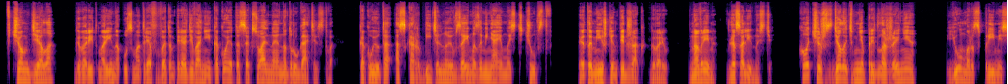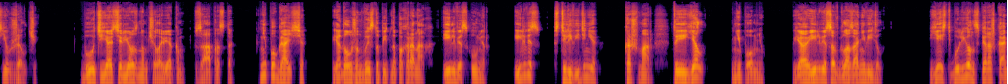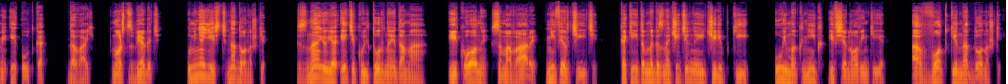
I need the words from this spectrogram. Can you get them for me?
В чем дело? — говорит Марина, усмотрев в этом переодевании какое-то сексуальное надругательство, какую-то оскорбительную взаимозаменяемость чувств. Это Мишкин пиджак, говорю, на время, для солидности. Хочешь сделать мне предложение? Юмор с примесью желчи. Будь я серьезным человеком, запросто. Не пугайся, я должен выступить на похоронах. Ильвис умер. Ильвис? С телевидения? Кошмар. Ты ел? Не помню. Я Ильвиса в глаза не видел. Есть бульон с пирожками и утка. Давай. Может, сбегать? У меня есть на донышке. Знаю я эти культурные дома. Иконы, самовары, нефертити, какие-то многозначительные черепки, уйма книг и все новенькие, а водки на донышке.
